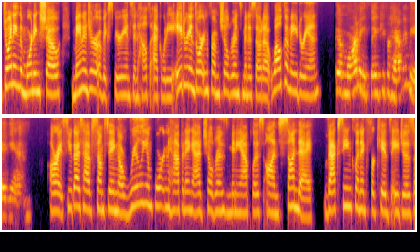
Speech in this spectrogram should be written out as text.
Joining the morning show, manager of experience in health equity, Adriene Thornton from Children's Minnesota. Welcome, Adriene. Good morning. Thank you for having me again. All right. So, you guys have something uh, really important happening at Children's Minneapolis on Sunday vaccine clinic for kids ages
